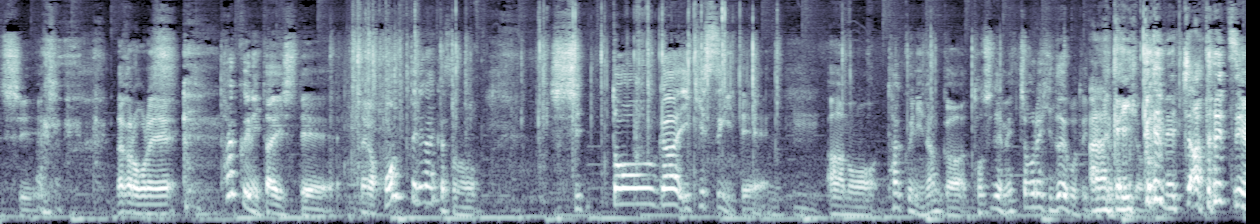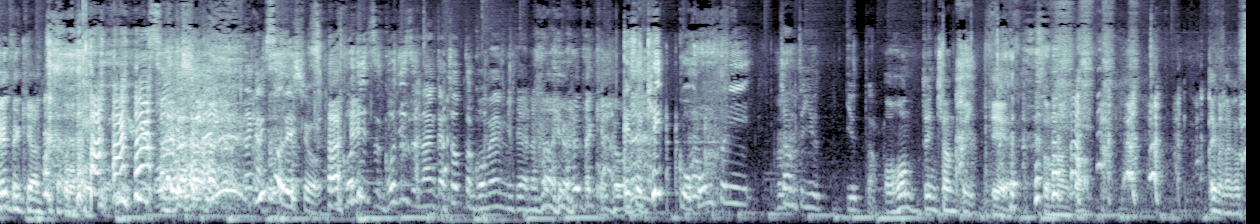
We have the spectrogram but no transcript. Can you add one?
し。だから俺タクに対してなんか本当になんかその嫉妬が行き過ぎてあのタクになんか途中でめっちゃ俺ひどいこと言あなんか一回めっちゃ当たり強い時あった。そうそうそう。なんか嘘でしょ。後日後日なんかちょっとごめんみたいなのは言われたけど。えそれ結構本当にちゃんと言言ったの？本当にちゃんと言ってそのなんか。だからなんか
